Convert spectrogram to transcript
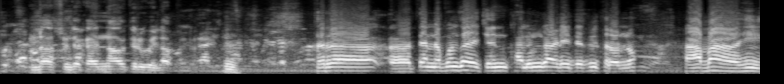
म्हणलं असू द्या काय नाव तरी होईल आपलं. तर अं, त्यांना पण जायचे आणि खालून गाडी येतात मित्रांनो. हा बा ही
